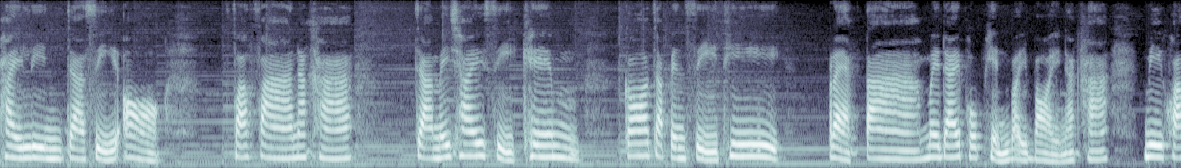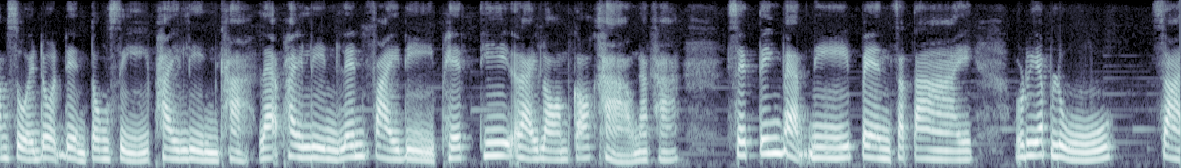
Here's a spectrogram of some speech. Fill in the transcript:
ไพลินจะสีออกฟ้าฟ้าๆนะคะ จะไม่ใช่สีเข้ม ก็จะเป็นสีที่แปลกตาไม่ได้พบเห็นบ่อยๆนะคะ มีความสวยโดดเด่นตรงสีไพลินค่ะ และไพลินเล่นไฟดีเพชรที่รายล้อมก็ขาวนะคะ เซตติ้งแบบนี้เป็นสไตล์เรียบหรู ใส่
